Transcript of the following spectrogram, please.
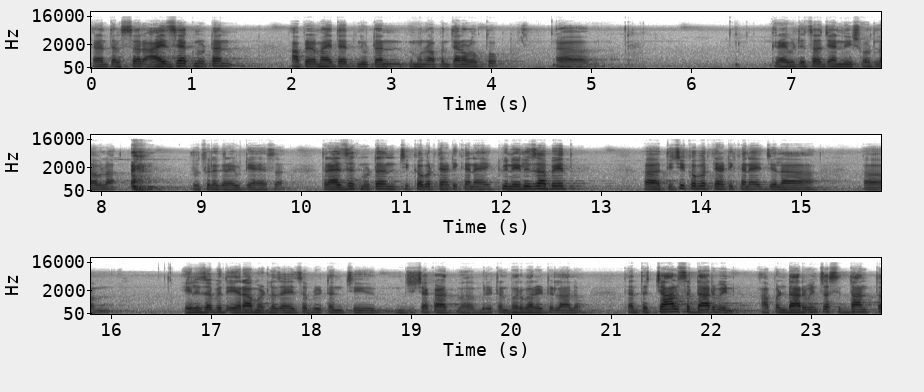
त्यानंतर सर आयझॅक न्यूटन आपल्याला माहीत आहेत न्यूटन म्हणून आपण त्यांना ओळखतो. ग्रॅव्हिटीचा ज्यांनी शोध लावला पृथ्वीला ग्रॅव्हिटी आहे असं. तर आयझॅक न्यूटनची कबर त्या ठिकाणी आहे. क्वीन एलिझाबेथ तिची कबर त्या ठिकाणी आहे जिला एलिझाबेथ एरा म्हटलं जायचं ब्रिटनची जिच्या काळात ब्रिटन भरभराटीला आलं. त्यानंतर चार्ल्स डार्विन आपण डार्विनचा सिद्धांत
